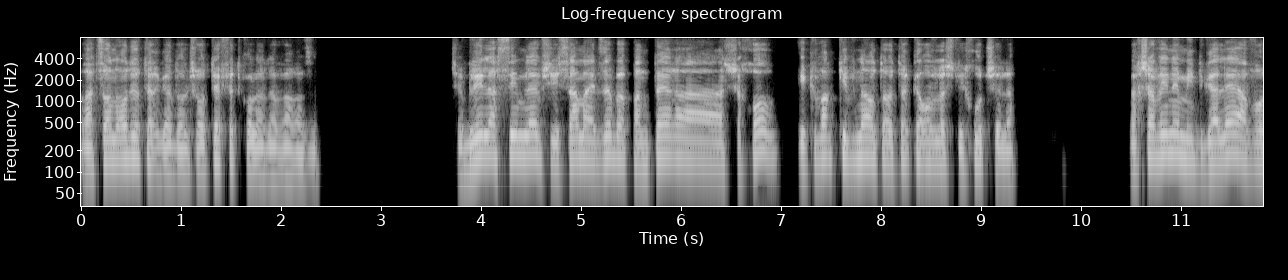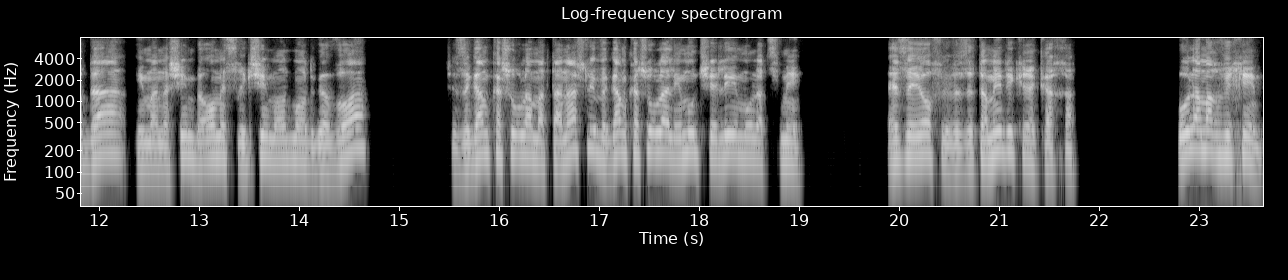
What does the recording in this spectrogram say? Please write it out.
הרצון עוד יותר גדול שעוטף את כל הדבר הזה. שבלי לשים לב שהיא שמה את זה בפנתר השחור, היא כבר כיוונה אותה יותר קרוב לשליחות שלה. ועכשיו הנה מתגלה עבודה עם אנשים בעומס רגשי מאוד מאוד גבוה, שזה גם קשור למתנה שלי וגם קשור ללימוד שלי מול עצמי. איזה יופי, וזה תמיד יקרה ככה. כולם מרוויחים.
